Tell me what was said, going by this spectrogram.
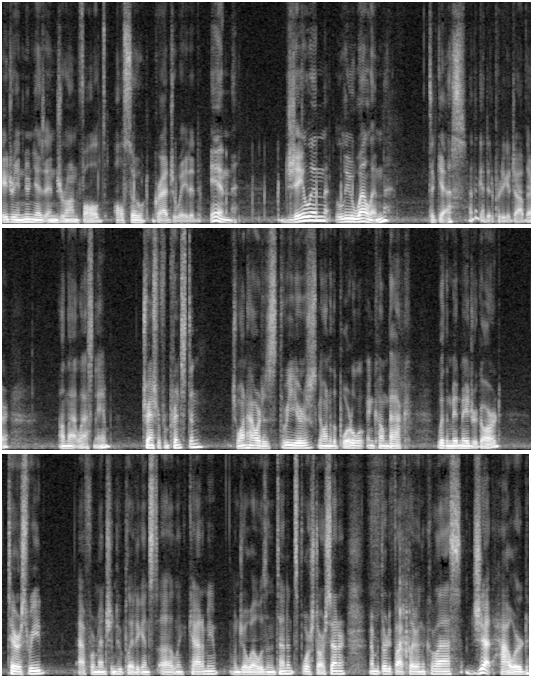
Adrian Nunez, and Jaron Faulds also graduated. In Jaelin Llewellyn, to guess. I think I did a pretty good job there on that last name. Transfer from Princeton. Juwan Howard has three years gone to the portal and come back with a mid-major guard. Tarris Reed, aforementioned, who played against uh, Link Academy when Joel was in attendance, four-star center, number 35 player in the class. Jet Howard,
